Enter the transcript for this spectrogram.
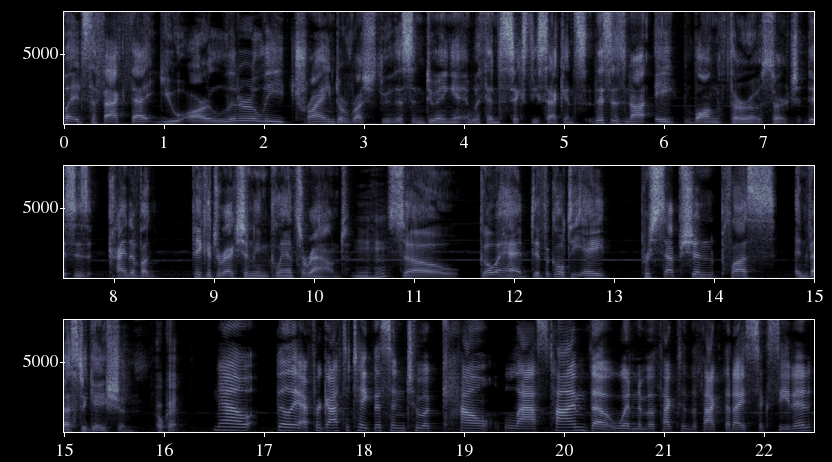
but it's the fact that you are literally trying to rush through this and doing it within 60 seconds. This is not a long, thorough search. This is kind of a pick a direction and glance around. Mm-hmm. So go ahead, difficulty eight, perception plus investigation. Okay. Now, Billy, I forgot to take this into account last time, though it wouldn't have affected the fact that I succeeded.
